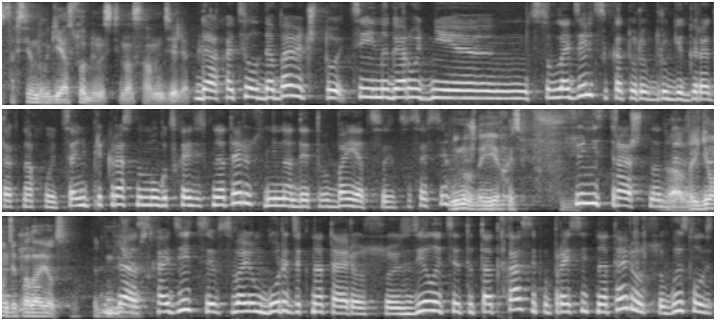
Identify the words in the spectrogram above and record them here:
совсем другие особенности на самом деле. Да, хотела добавить, что те иногородние совладельцы, которые в других городах находятся, они прекрасно могут сходить к нотариусу, не надо этого бояться, это совсем Не нужно ехать в, все не страшно. да, в регион, где продается. Да, сходить в своем городе к нотариусу, сделать этот отказ и попросить нотариусу выслать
